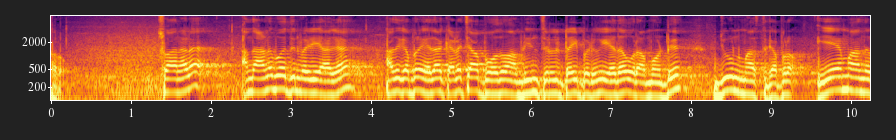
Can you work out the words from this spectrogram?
வரும். ஸோ அதனால் அந்த அனுபவத்தின் வழியாக அதுக்கப்புறம் எதாவது கிடைச்சா போதும் அப்படின்னு சொல்லி ட்ரை பண்ணுவீங்க ஏதோ ஒரு அமௌண்ட்டு ஜூன் மாதத்துக்கு அப்புறம். ஏமாந்த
